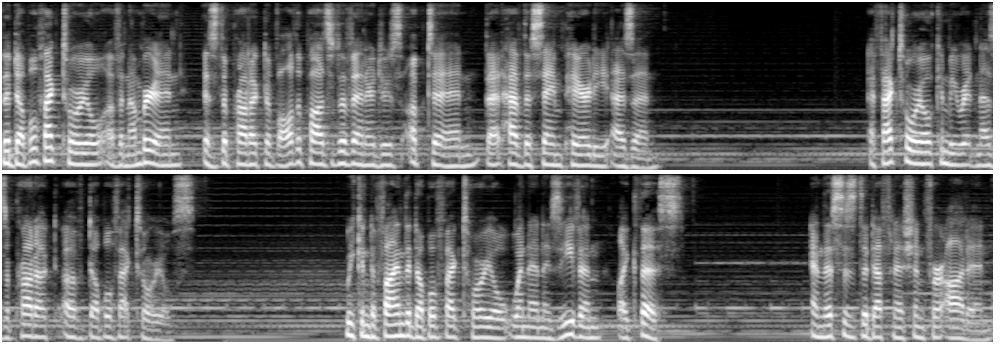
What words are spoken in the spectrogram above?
The double factorial of a number n is the product of all the positive integers up to n that have the same parity as n. A factorial can be written as a product of double factorials. We can define the double factorial when n is even, like this. And this is the definition for odd n.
